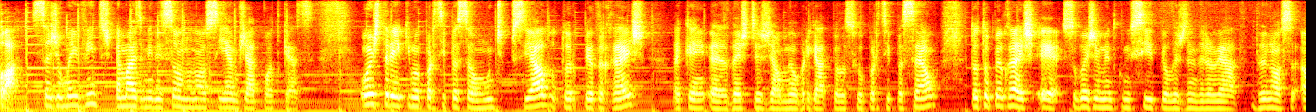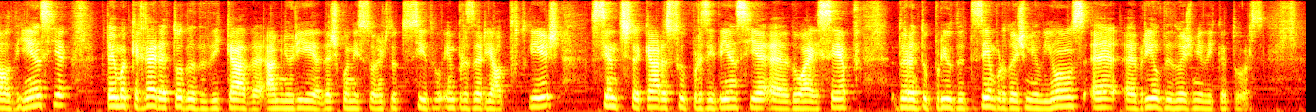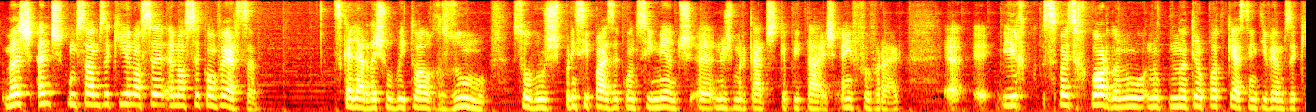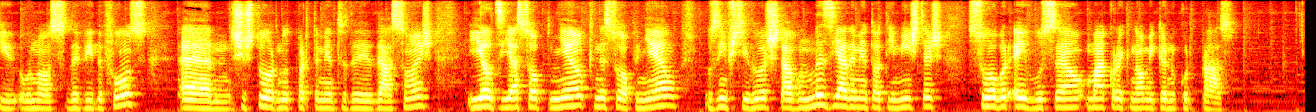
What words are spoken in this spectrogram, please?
Olá, sejam bem-vindos a mais uma edição do nosso IMJAT Podcast. Hoje terei aqui uma participação muito especial, o Dr. Pedro Reis, a quem uh, deixo já o meu obrigado pela sua participação. O Dr. Pedro Reis é subejamente conhecido pela generalidade da nossa audiência, tem uma carreira toda dedicada à melhoria das condições do tecido empresarial português, sendo destacar a sua presidência uh, do AICEP durante o período de dezembro de 2011 a abril de 2014. Mas antes de começarmos aqui a nossa, a nossa conversa, se calhar deixo o habitual resumo sobre os principais acontecimentos uh, nos mercados de capitais em fevereiro. Uh, e se bem se recordam, no, no, no, anterior podcast em que tivemos aqui o nosso David Afonso, um, gestor no departamento de, de, ações, e ele dizia a sua opinião que, na sua opinião, os investidores estavam demasiadamente otimistas sobre a evolução macroeconómica no curto prazo.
